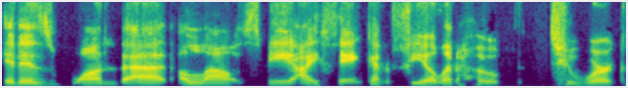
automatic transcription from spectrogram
it is one that allows me, I think, and feel and hope to work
